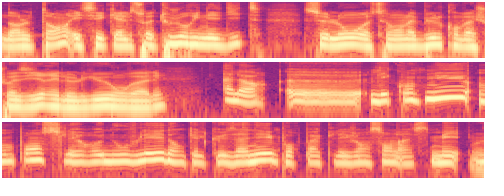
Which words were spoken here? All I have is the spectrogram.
dans le temps et c'est qu'elles soient toujours inédites selon, selon la bulle qu'on va choisir et le lieu où on va aller. Alors, euh, les contenus, on pense les renouveler dans quelques années pour pas que les gens s'en lassent. Mais Ouais.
